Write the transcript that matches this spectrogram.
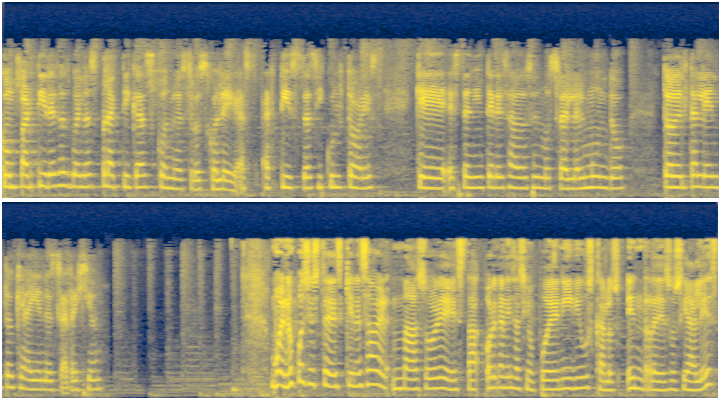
compartir esas buenas prácticas con nuestros colegas, artistas y cultores que estén interesados en mostrarle al mundo todo el talento que hay en nuestra región. Bueno, pues si ustedes quieren saber más sobre esta organización pueden ir y buscarlos en redes sociales.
